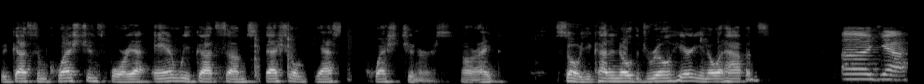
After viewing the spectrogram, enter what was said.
We've got some questions for you, and we've got some special guest questioners. All right. So you kind of know the drill here. You know what happens? Uh, yeah,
